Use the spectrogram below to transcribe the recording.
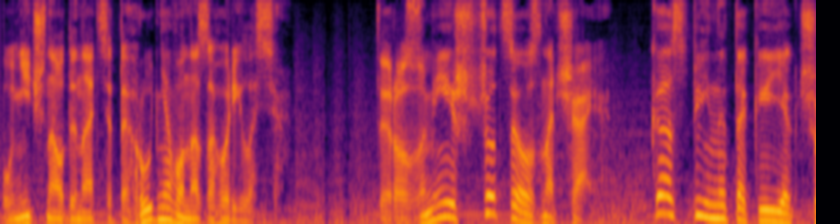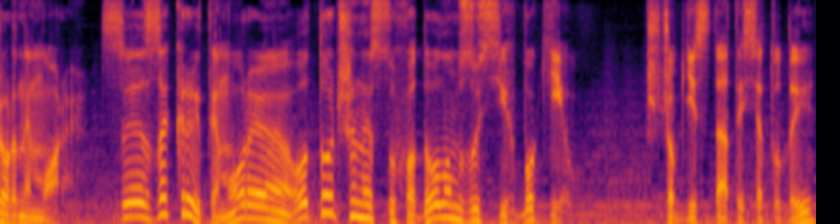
У ніч на 11 грудня вона загорілася. Ти розумієш, що це означає? Каспій не такий, як Чорне море. Це закрите море, оточене суходолом з усіх боків. Щоб дістатися туди,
